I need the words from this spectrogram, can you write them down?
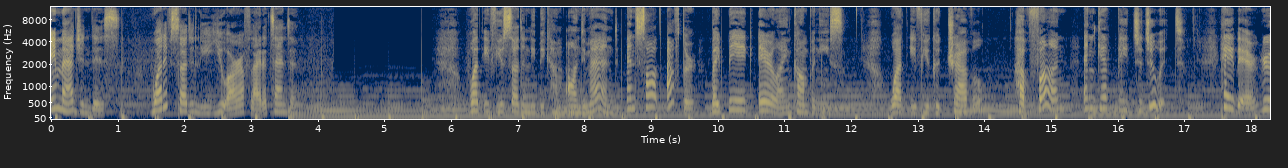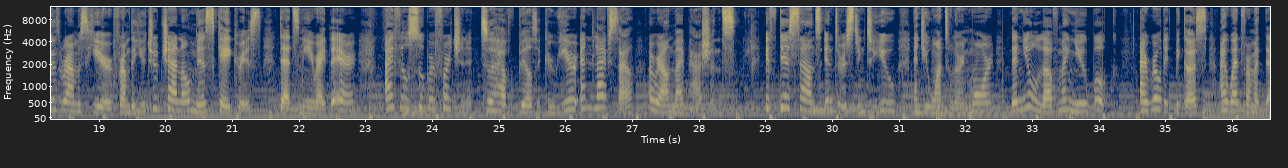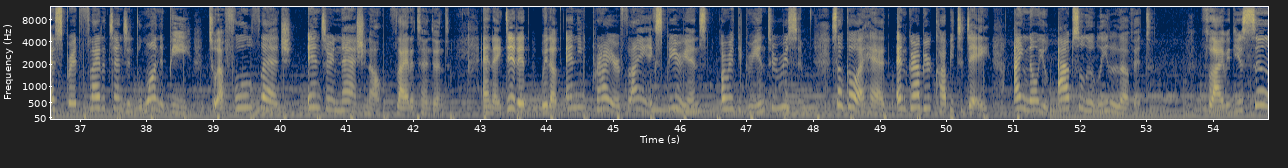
Imagine this. What if suddenly you are a flight attendant? What if you suddenly become on demand and sought after by big airline companies? What if you could travel, have fun, and get paid to do it? Hey there, Ruth Ramos here from the YouTube channel Miss K Chris. That's me right there. I feel super fortunate to have built a career and lifestyle around my passions. If this sounds interesting to you and you want to learn more, then you'll love my new book. I wrote it because I went from a desperate flight attendant wannabe to a full fledged international flight attendant. And I did it without any prior flying experience or a degree in tourism. So go ahead and grab your copy today. I know you'll absolutely love it. Fly with you soon!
